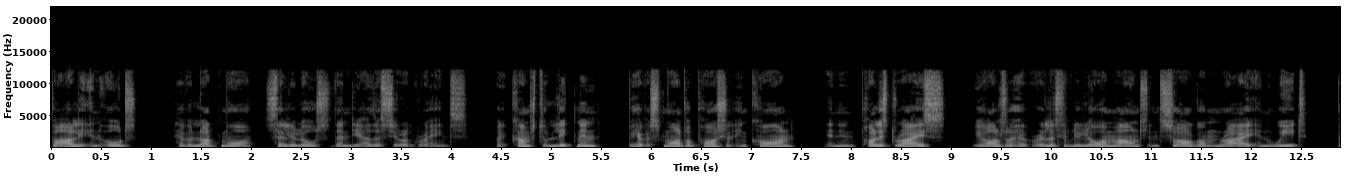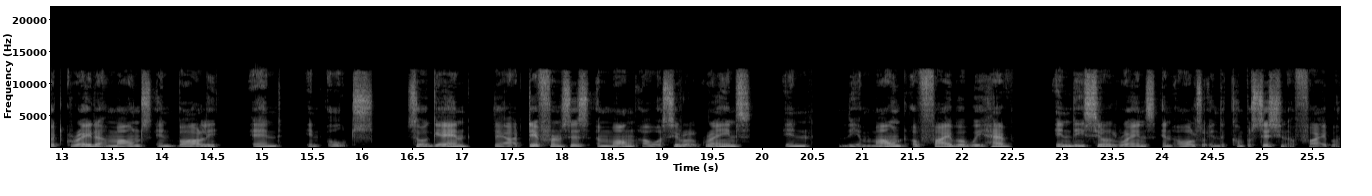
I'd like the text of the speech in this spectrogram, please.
barley and oats have a lot more cellulose than the other cereal grains. When it comes to lignin, we have a small proportion in corn and in polished rice. We also have relatively low amounts in sorghum, rye, and wheat, but greater amounts in barley and in oats. So, again, there are differences among our cereal grains in the amount of fiber we have in these cereal grains and also in the composition of fiber.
